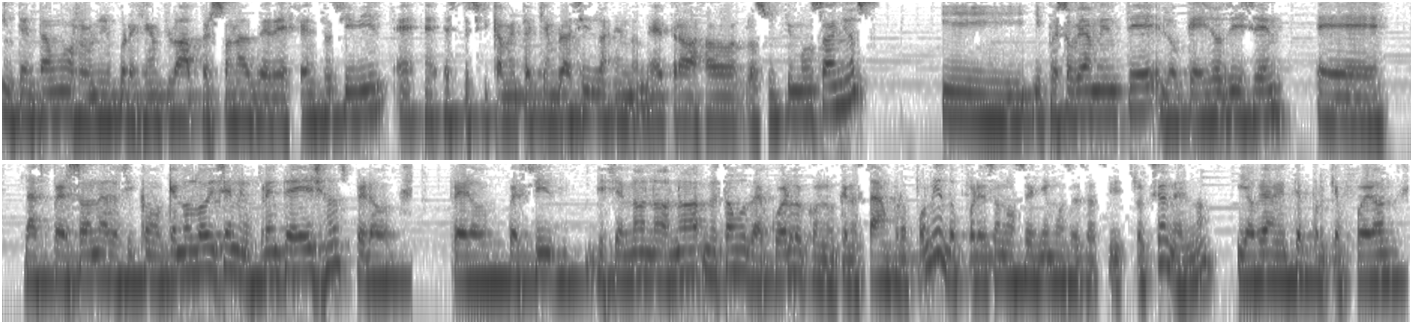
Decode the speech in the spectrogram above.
intentamos reunir, por ejemplo, a personas de defensa civil, específicamente aquí en Brasil, en donde he trabajado los últimos años, y, pues obviamente lo que ellos dicen, las personas así como que no lo dicen enfrente de ellos, pero pero pues sí dicen no, no, no, no estamos de acuerdo con lo que nos estaban proponiendo, por eso no seguimos esas instrucciones, ¿no? Y obviamente porque fueron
